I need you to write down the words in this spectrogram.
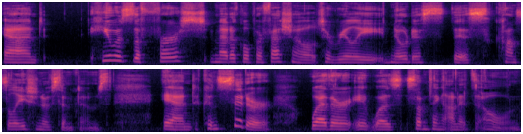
And he was the first medical professional to really notice this constellation of symptoms and consider whether it was something on its own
